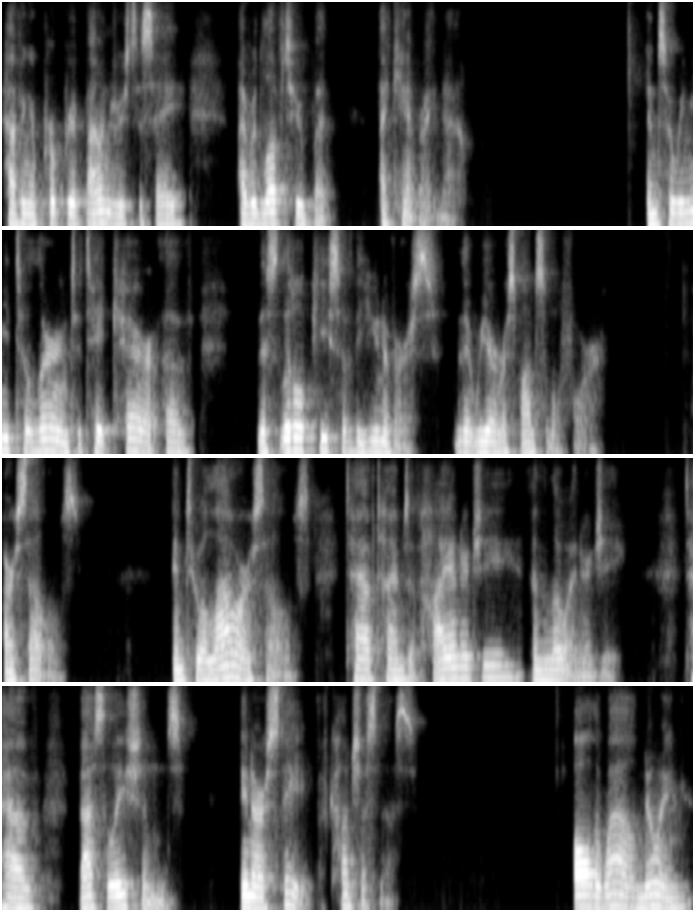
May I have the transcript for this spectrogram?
having appropriate boundaries to say, I would love to, but I can't right now. And so we need to learn to take care of this little piece of the universe that we are responsible for, ourselves, and to allow ourselves to have times of high energy and low energy, to have vacillations in our state of consciousness, all the while knowing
